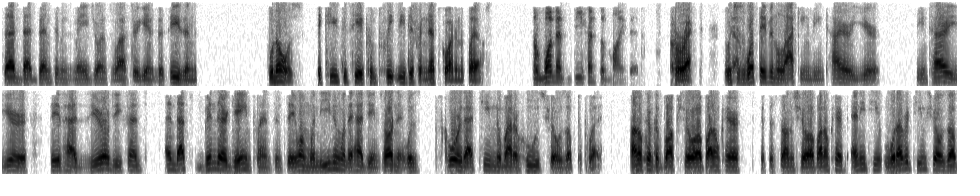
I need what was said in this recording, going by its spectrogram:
said that Ben Simmons may join for the last three games of the season. Who knows? It, you could see a completely different net squad in the playoffs the one that's defensive minded. Correct. Which yeah. is what they've been lacking the entire year. The entire year they've had zero defense, and that's been their game plan since day one. When even when they had James Harden, it was score that team no matter who shows up to play. I don't care if the Bucks show up. I don't care if the Suns show up. I don't care if any team, whatever team shows up.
